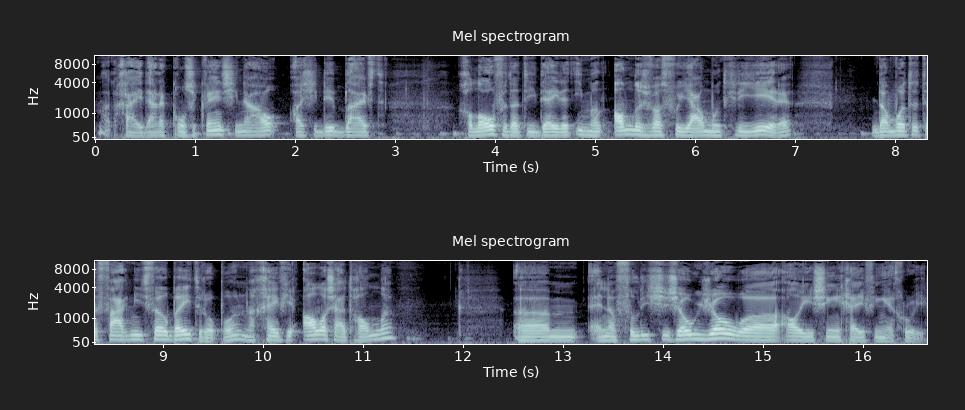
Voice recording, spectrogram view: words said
Nou, dan ga je daar de consequentie. Nou, als je dit blijft geloven, dat idee dat iemand anders wat voor jou moet creëren, dan wordt het er vaak niet veel beter op hoor. Dan geef je alles uit handen. Ehm, en dan verlies je sowieso uh, al je zingeving en groei.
